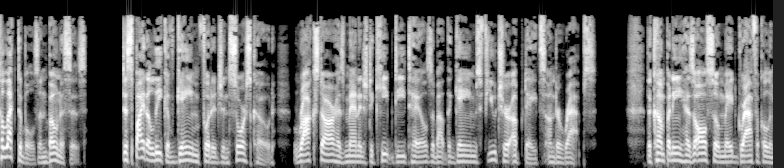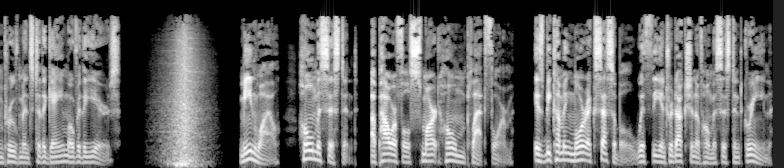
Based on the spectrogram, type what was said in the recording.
collectibles, and bonuses. Despite a leak of game footage and source code, Rockstar has managed to keep details about the game's future updates under wraps. The company has also made graphical improvements to the game over the years. Meanwhile, Home Assistant, a powerful smart home platform, is becoming more accessible with the introduction of Home Assistant Green.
